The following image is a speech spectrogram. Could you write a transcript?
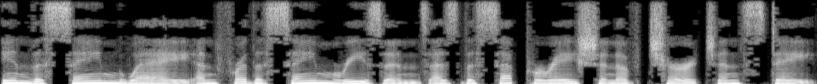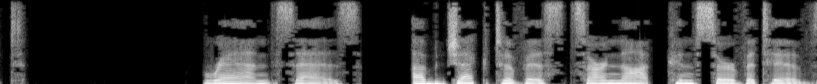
in the same way and for the same reasons as the separation of church and state. Rand says, "...objectivists are not conservatives.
